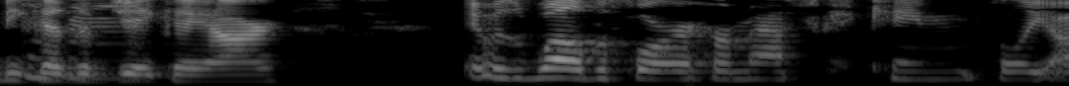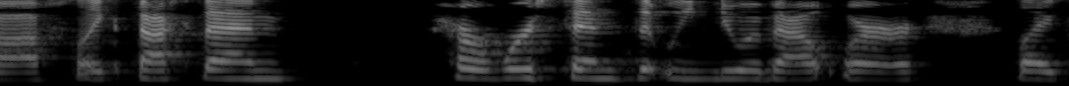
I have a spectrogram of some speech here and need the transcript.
because mm-hmm. of JKR. It was well before her mask came fully off. Like back then, her worst sins that we knew about were like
